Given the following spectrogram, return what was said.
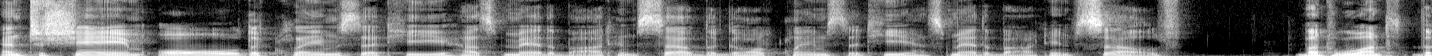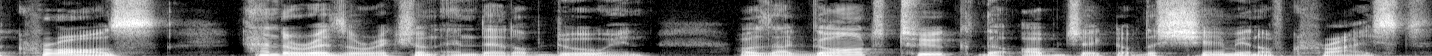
And to shame all the claims that he has made about himself, the God claims that he has made about himself. But what the cross and the resurrection ended up doing was that God took the object of the shaming of Christ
